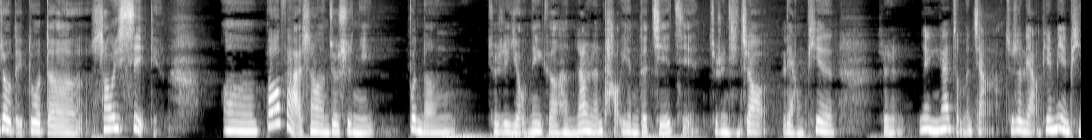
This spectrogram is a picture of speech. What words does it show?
肉得剁的稍微细一点。嗯，包法上就是你不能就是有那个很让人讨厌的结节，就是你知道两片。就是那应该怎么讲啊？就是两片面皮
